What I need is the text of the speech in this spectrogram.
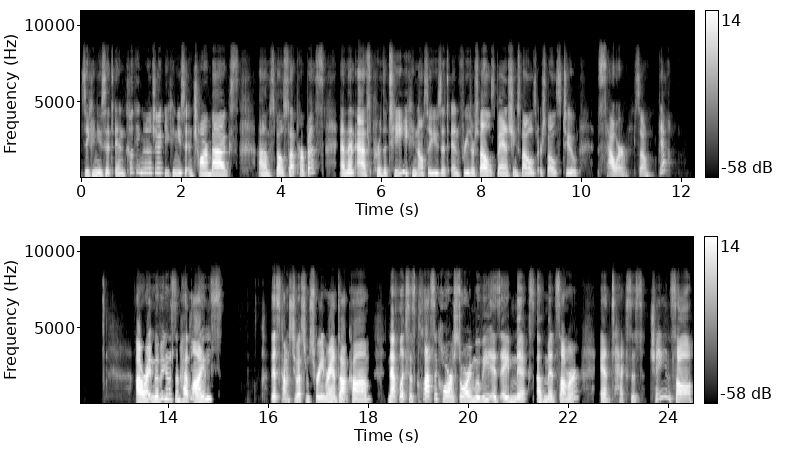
So you can use it in cooking magic. You can use it in charm bags, um, spells to that purpose. And then, as per the tea, you can also use it in freezer spells, banishing spells, or spells to sour. So yeah. All right, moving on to some headlines. This comes to us from ScreenRant.com. Netflix's classic horror story movie is a mix of Midsommar and Texas Chainsaw.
